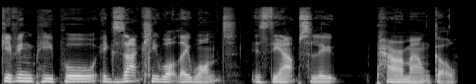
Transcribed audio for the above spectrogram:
giving people exactly what they want is the absolute paramount goal.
